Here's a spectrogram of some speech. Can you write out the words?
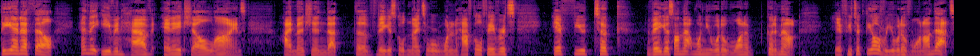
the NFL, and they even have NHL lines. I mentioned that the Vegas Golden Knights were one and a half goal favorites if you took Vegas on that one, you would have won a good amount. If you took the over, you would have won on that.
